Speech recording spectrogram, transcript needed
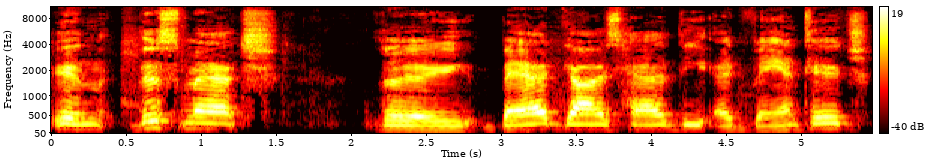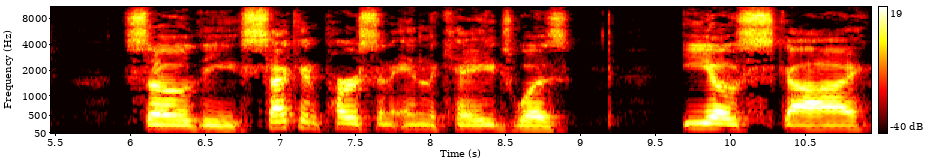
In this match, the bad guys had the advantage. So the second person in the cage was Iyo Sky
